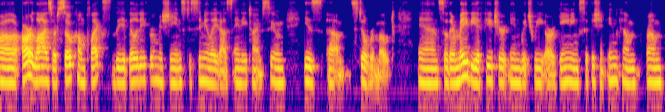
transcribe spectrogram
uh, our lives are so complex, the ability for machines to simulate us anytime soon is um, still remote. And so there may be a future in which we are gaining sufficient income from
